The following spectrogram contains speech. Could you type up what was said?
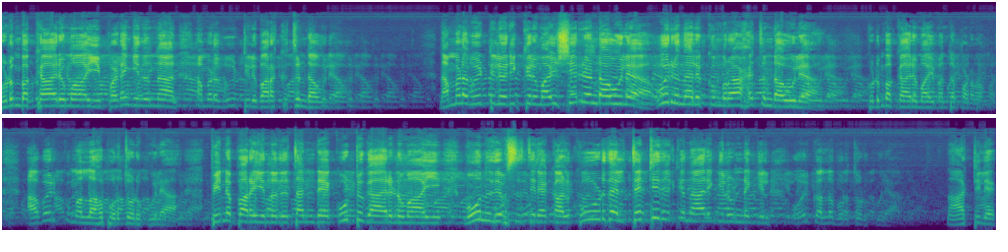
കുടുംബക്കാരുമായി പടങ്ങി നിന്നാൽ നമ്മുടെ വീട്ടിൽ പറക്കത്തുണ്ടാവൂല നമ്മുടെ വീട്ടിൽ ഒരിക്കലും ഐശ്വര്യം ഉണ്ടാവൂല ഒരു നിലക്കും റാഹത്ത് ഉണ്ടാവൂല. കുടുംബക്കാരുമായി ബന്ധപ്പെടണം. അവർക്കും അള്ളാഹു പുറത്തു കൊടുക്കൂല. പിന്നെ പറയുന്നത് തന്റെ കൂട്ടുകാരനുമായി മൂന്ന് ദിവസത്തിനേക്കാൾ കൂടുതൽ തെറ്റി നിൽക്കുന്ന ആരെങ്കിലും ഉണ്ടെങ്കിൽ അല്ല പുറത്തു കൊടുക്കൂല. നാട്ടിലെ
